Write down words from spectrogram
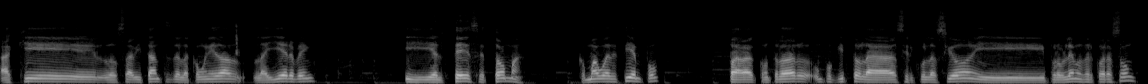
aquí los habitantes de la comunidad la hierven y el té se toma como agua de tiempo para controlar un poquito la circulación y problemas del corazón.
